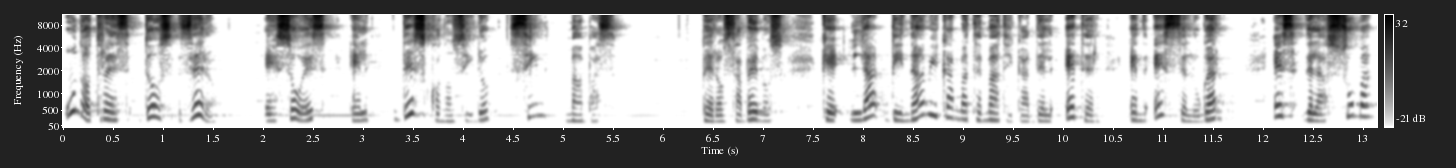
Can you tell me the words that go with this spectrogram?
1, 3, 2, 0. Eso es el desconocido sin mapas. Pero sabemos que la dinámica matemática del éter en este lugar es de la suma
